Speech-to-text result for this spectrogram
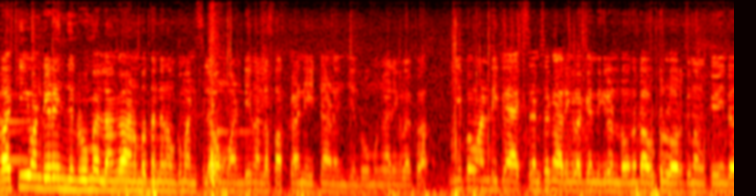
ബാക്കി ഈ വണ്ടിയുടെ എഞ്ചിൻ റൂം എല്ലാം കാണുമ്പോൾ തന്നെ നമുക്ക് മനസ്സിലാവും വണ്ടി നല്ല പക്ക നീറ്റാണ് എഞ്ചിൻ റൂമും കാര്യങ്ങളൊക്കെ. ഇനിയിപ്പോൾ വണ്ടിക്ക് ആക്സിഡൻസും കാര്യങ്ങളൊക്കെ എന്തെങ്കിലും ഉണ്ടോ എന്ന് ഡൗട്ട് ഉള്ളവർക്ക് നമുക്ക് ഇതിന്റെ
